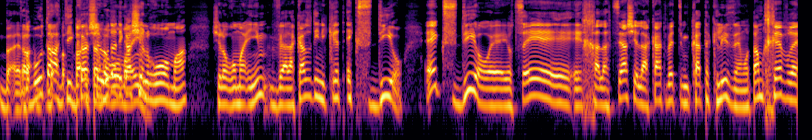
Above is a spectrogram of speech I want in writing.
ב- תרבות העתיקה של תרבות העתיקה הרומאים. של רומא, של הרומאים, והלהקה הזאת נקראת Ex Deo. Ex Deo, יוצאי חלציה של להקת בעצם Kataklysm, אותם חבר'ה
